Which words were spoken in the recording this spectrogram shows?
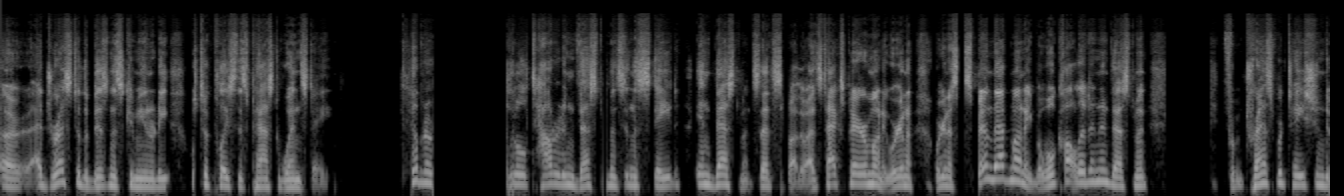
uh, address to the business community, which took place this past Wednesday. Governor little touted investments in the state investments that's by the way that's taxpayer money we're gonna we're gonna spend that money but we'll call it an investment from transportation to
